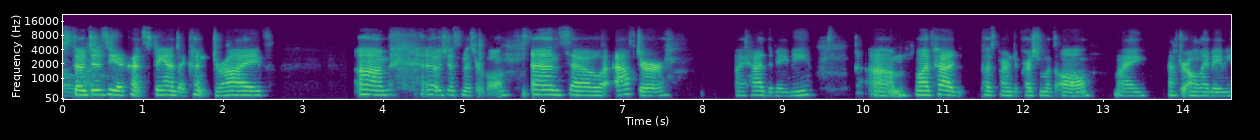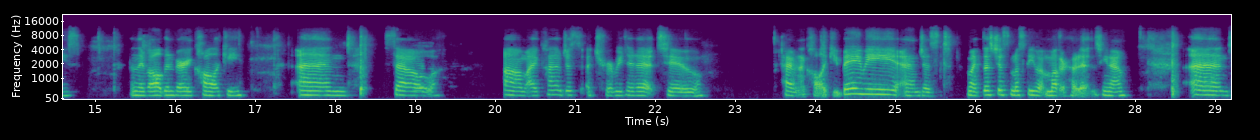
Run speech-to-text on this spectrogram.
oh, so wow. dizzy I couldn't stand, I couldn't drive. Um, and it was just miserable. And so after I had the baby, um, well, I've had postpartum depression with all my after all my babies, and they've all been very colicky. And so um, I kind of just attributed it to having a colicky baby and just like this just must be what motherhood is, you know? And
